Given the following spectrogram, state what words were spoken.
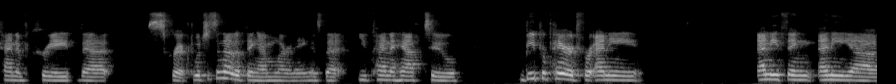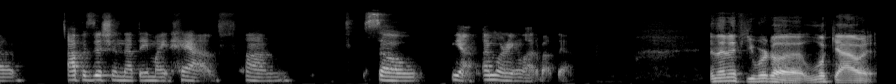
kind of create that script, which is another thing I'm learning is that you kind of have to be prepared for any anything any uh, opposition that they might have. Um, so yeah, I'm learning a lot about that. And then if you were to look out,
